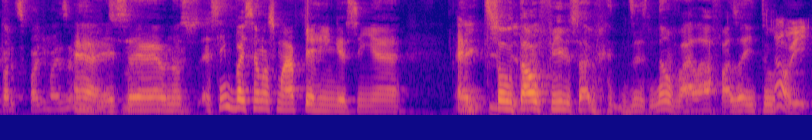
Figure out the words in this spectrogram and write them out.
participar de mais eventos. É, esse né? é o nosso. É, sempre vai ser o nosso maior perrengue, assim. É, É é equipe, soltar né? o filho, sabe? Dizer, assim, não, vai lá, faz aí tu. Não, e,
